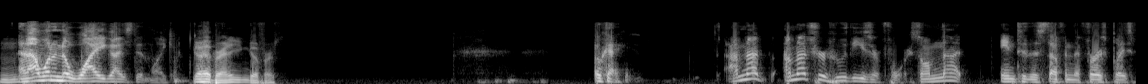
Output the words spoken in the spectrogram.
Mhm. and I want to know why you guys didn't like it. Go ahead, Brandon. You can go first. okay i'm not i'm not sure who these are for so i'm not into this stuff in the first place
